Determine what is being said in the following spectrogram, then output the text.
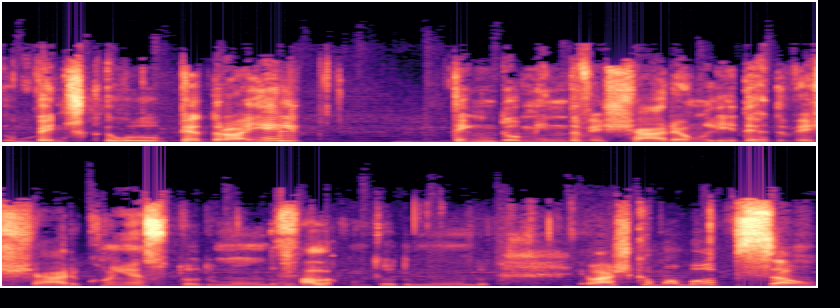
O, bench, o Pedroia, ele tem domínio do vestiário, é um líder do vestiário, conhece todo mundo, fala com todo mundo. Eu acho que é uma boa opção.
